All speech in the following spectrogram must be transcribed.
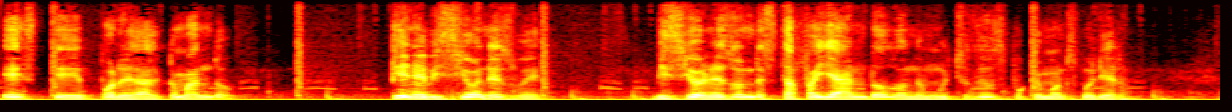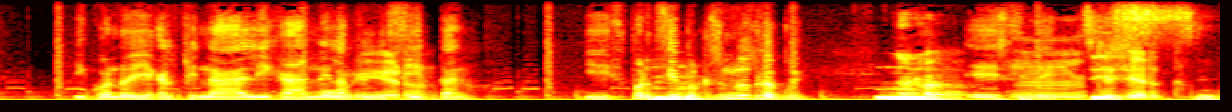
este, por el alto mando, tiene visiones, güey. Visiones donde está fallando, donde muchos de sus Pokémon murieron. Y cuando llega al final y gane, la felicitan. Y es por, sí, Ujú. porque es un Nuzlocke, güey. No lo. Este, Mm, Sí, sí, es cierto. sí,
